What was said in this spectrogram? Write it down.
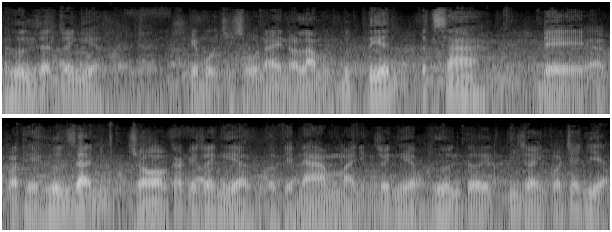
hướng dẫn doanh nghiệp. Cái bộ chỉ số này nó là một bước tiến rất xa để à, có thể hướng dẫn cho các cái doanh nghiệp ở Việt Nam mà những doanh nghiệp hướng tới kinh doanh có trách nhiệm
